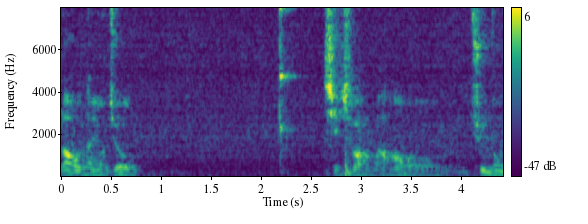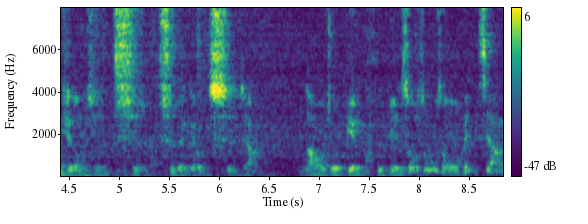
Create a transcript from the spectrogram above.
然后我男友就起床，然后。去弄一些东西吃，吃的给我吃，这样，然后我就边哭边说：“我说为什么我会这样？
